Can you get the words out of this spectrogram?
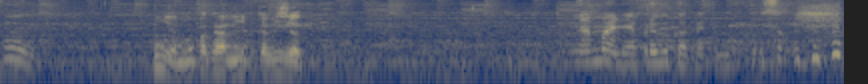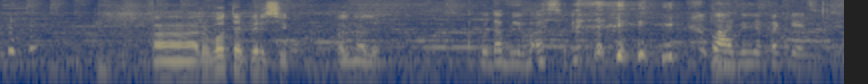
Фу, Нет, мне пока, мне пока везет. нормально, я привыкла к этому вкусу. А, рвота персик. Погнали. Куда блевать? Ладно, у меня пакетики.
